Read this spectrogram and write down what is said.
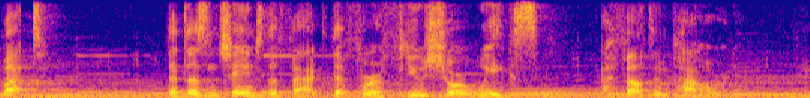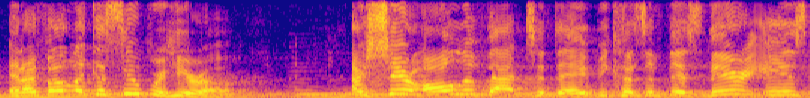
But that doesn't change the fact that for a few short weeks, I felt empowered. And I felt like a superhero. I share all of that today because of this. There is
